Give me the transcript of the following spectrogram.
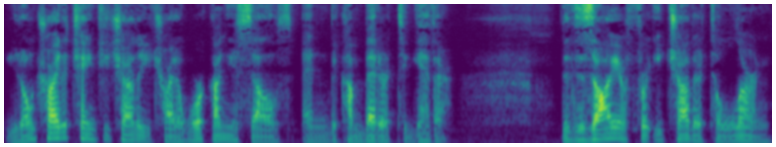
you don't try to change each other, you try to work on yourselves and become better together. The desire for each other to learn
